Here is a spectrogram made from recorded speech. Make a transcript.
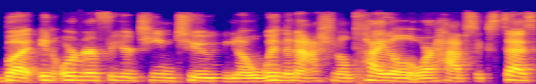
but in order for your team to you know win the national title or have success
